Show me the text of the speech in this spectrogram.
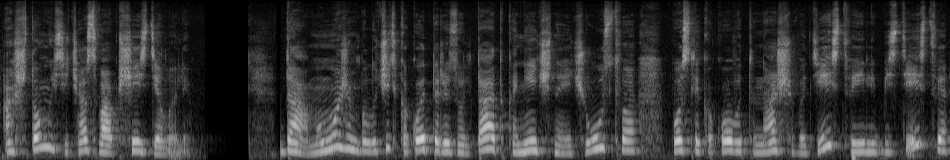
а что мы сейчас вообще сделали. Да, мы можем получить какой-то результат, конечное чувство после какого-то нашего действия или бездействия,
